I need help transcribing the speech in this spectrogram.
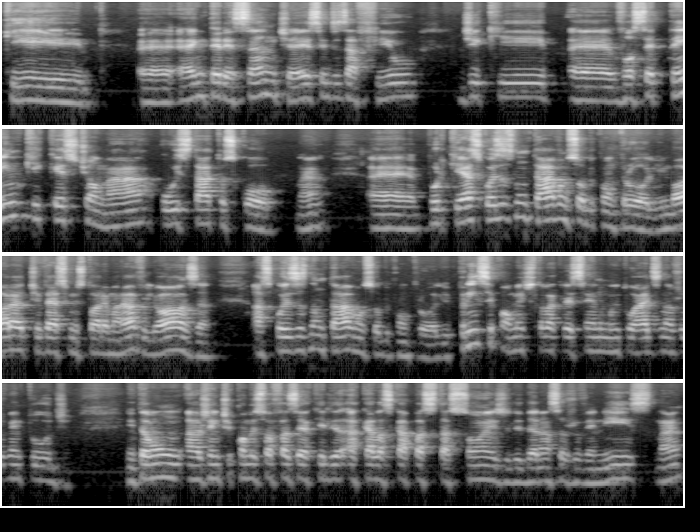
que é, é interessante é esse desafio de que é, você tem que questionar o status quo, né? É, porque as coisas não estavam sob controle. Embora tivesse uma história maravilhosa, as coisas não estavam sob controle. Principalmente estava crescendo muito AIDS na juventude. Então, a gente começou a fazer aquele, aquelas capacitações de liderança juvenis, né,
